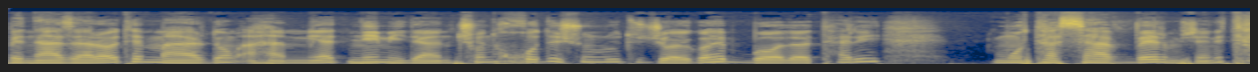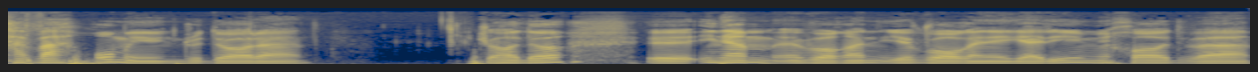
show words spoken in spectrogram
به نظرات مردم اهمیت نمیدن چون خودشون رو تو جایگاه بالاتری متصور میشه یعنی توهم این رو دارن. که حالا اینم واقعا یه واقع نگری می‌خواد و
